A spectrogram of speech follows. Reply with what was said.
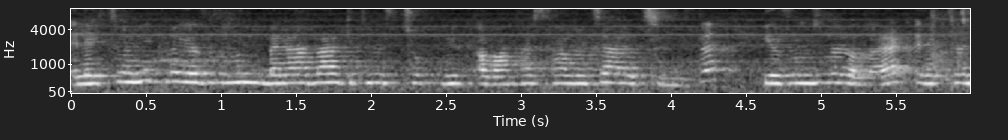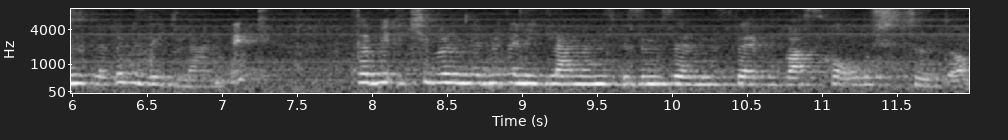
Elektronik ve yazılımın beraber gitmesi çok büyük avantaj sağlayacağı için bize yazılımcılar olarak elektronikle de biz ilgilendik. Tabii iki bölümle birden ilgilenmemiz bizim üzerimizde bir baskı oluşturdu.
